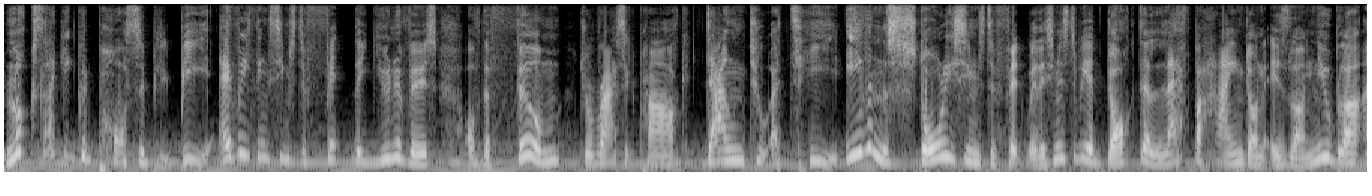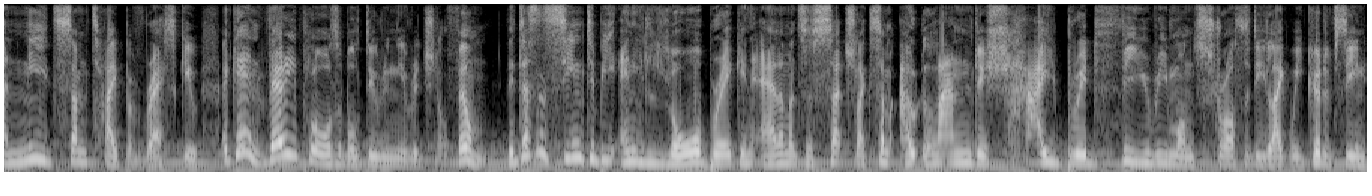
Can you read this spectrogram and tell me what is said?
looks like it could possibly be. Everything seems to fit the universe of the film Jurassic Park down to a T. Even the story seems to fit with. There seems to be a doctor left behind on Isla Nublar and needs some type of rescue. Again, very plausible during the original film. There doesn't seem to be any law breaking elements as such, like some outlandish hybrid theory monstrosity like we could have seen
